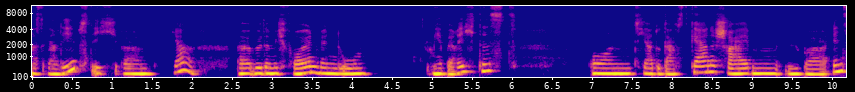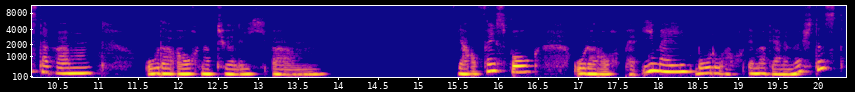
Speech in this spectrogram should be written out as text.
das erlebst. Ich ähm, ja, äh, würde mich freuen, wenn du mir berichtest. Und ja, du darfst gerne schreiben über Instagram oder auch natürlich ähm, ja auf Facebook oder auch per E-Mail, wo du auch immer gerne möchtest.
